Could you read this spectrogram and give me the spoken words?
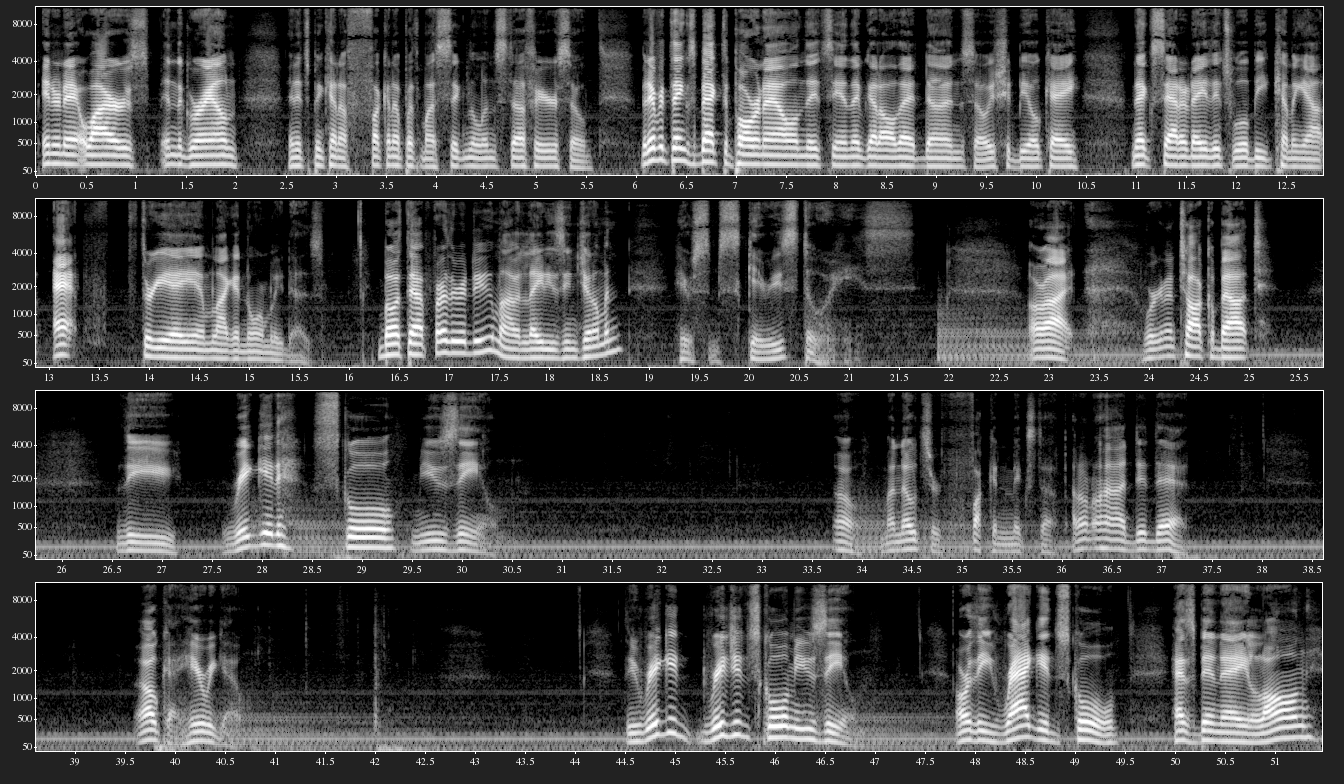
internet wires in the ground, and it's been kind of fucking up with my signal and stuff here. So but everything's back to par now on this end. They've got all that done, so it should be okay. Next Saturday, this will be coming out at 3 a.m. like it normally does. But without further ado, my ladies and gentlemen, here's some scary stories. All right, we're going to talk about the Rigid School Museum. Oh, my notes are fucking mixed up. I don't know how I did that. Okay, here we go. The Rigid, Rigid School Museum, or the Ragged School, has been a long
